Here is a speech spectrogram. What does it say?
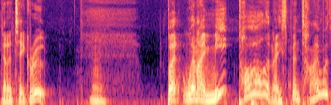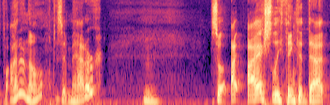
going to take root. Hmm. But when I meet Paul and I spend time with Paul, I don't know. Does it matter? Hmm. So I, I actually think that that.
